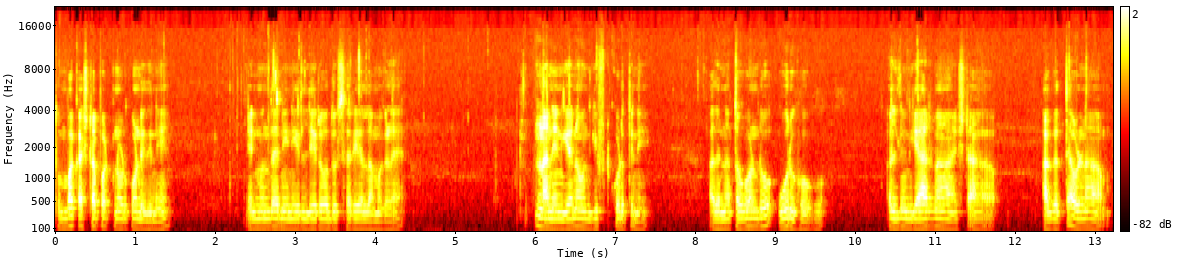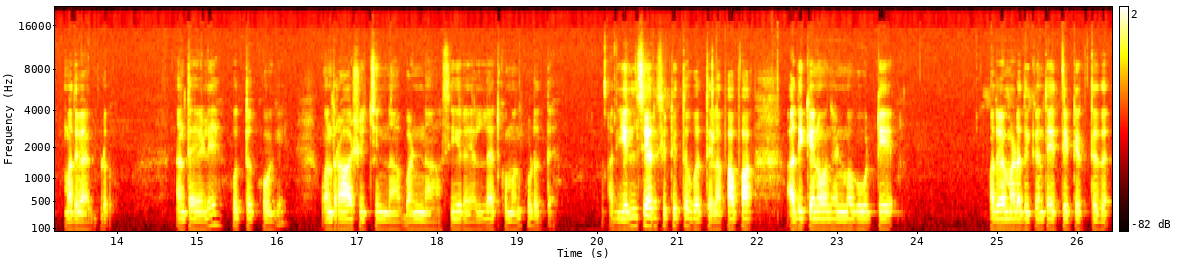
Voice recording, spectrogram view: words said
ತುಂಬ ಕಷ್ಟಪಟ್ಟು ನೋಡ್ಕೊಂಡಿದ್ದೀನಿ ಇನ್ನು ಮುಂದೆ ನೀನು ಇಲ್ಲಿರೋದು ಸರಿಯಲ್ಲ ಮಗಳೇ. ನಾನು ನಿನಗೇನೋ ಒಂದು ಗಿಫ್ಟ್ ಕೊಡ್ತೀನಿ. ಅದನ್ನು ತಗೊಂಡು ಊರಿಗೆ ಹೋಗು. ಅಲ್ಲಿ ನಿನ್ಗೆ ಯಾರನ್ನ ಇಷ್ಟ ಆಗುತ್ತೆ ಅವಳನ್ನ ಮದುವೆ ಆಗಿಬಿಡು ಅಂತ ಹೇಳಿ ಹುತ್ತಕ್ಕೆ ಹೋಗಿ ಒಂದು ರಾಶಿ, ಚಿನ್ನ, ಬಣ್ಣ, ಸೀರೆ ಎಲ್ಲ ಎತ್ಕೊಂಬಂದು ಕೊಡುತ್ತೆ. ಅದು ಎಲ್ಲಿ ಸೇರಿಸಿಟ್ಟಿತ್ತು ಗೊತ್ತಿಲ್ಲ. ಪಾಪ ಅದಕ್ಕೇನೋ ಒಂದು ಹೆಣ್ಮಗು ಹುಟ್ಟಿ ಮದುವೆ ಮಾಡೋದಕ್ಕೆ ಅಂತ ಎತ್ತಿಟ್ಟಿರ್ತದೆ.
